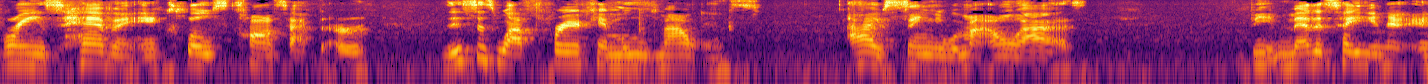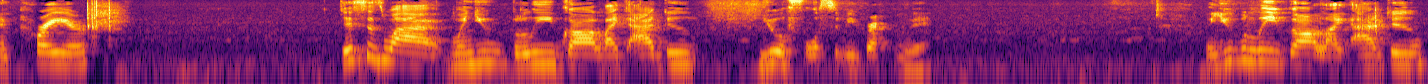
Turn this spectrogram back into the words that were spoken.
brings heaven in close contact to earth. This is why prayer can move mountains. I have seen it with my own eyes. Be meditating and prayer. This is why when you believe God like I do, you're a force to be reckoned with. When you believe God like I do,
